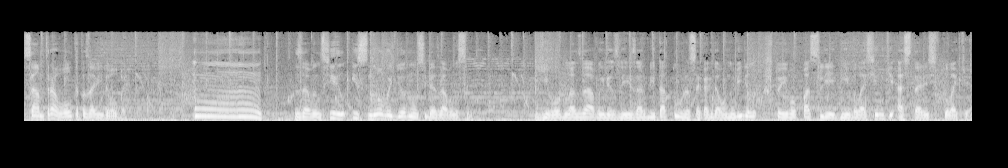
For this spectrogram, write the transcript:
Сам Траволта позавидовал бы. Завыл Сирил и снова дернул себя за волосы. Его глаза вылезли из орбит от ужаса, когда он увидел, что его последние волосинки остались в кулаке.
